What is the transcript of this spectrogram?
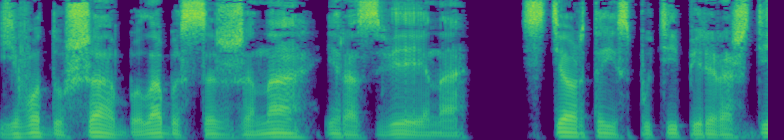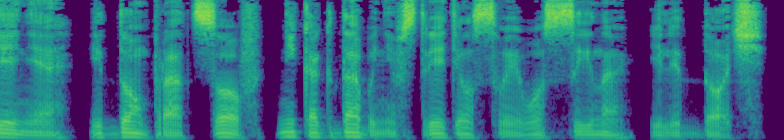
Его душа была бы сожжена и развеяна, стерта из пути перерождения, и дом праотцов никогда бы не встретил своего сына или дочь.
